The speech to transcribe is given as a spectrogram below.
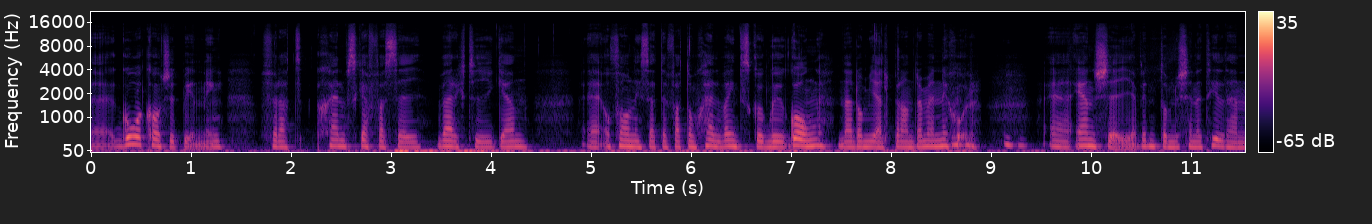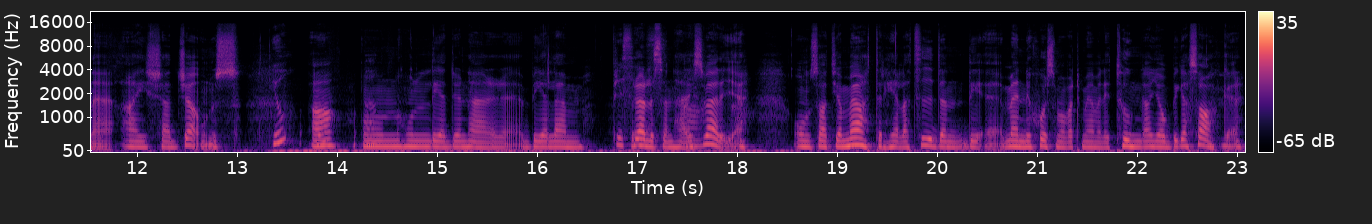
eh, gå coachutbildning för att själv skaffa sig verktygen eh, och förhållningssättet för att de själva inte ska gå igång när de hjälper andra människor. Mm. Eh, en tjej, jag vet inte om du känner till henne, Aisha Jones. Jo, Ja, Ja. hon, hon leder ju den här BLM-rörelsen precis. här Ja. i Sverige. Och hon sa att jag möter hela tiden de, människor som har varit med om väldigt tunga och jobbiga saker.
